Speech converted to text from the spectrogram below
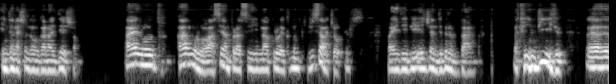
international organization. I wrote AMRO, ASEAN Plus Macroeconomic Research Office, ADB Asian Development Bank. But indeed, uh,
